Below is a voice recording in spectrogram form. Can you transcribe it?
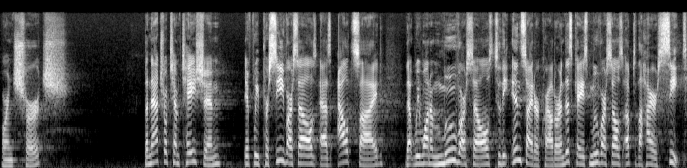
or in church, the natural temptation, if we perceive ourselves as outside, that we want to move ourselves to the insider crowd, or in this case, move ourselves up to the higher seat.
